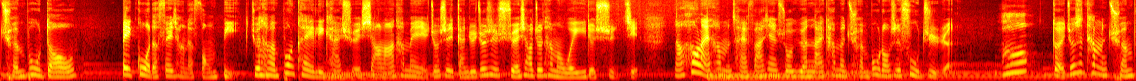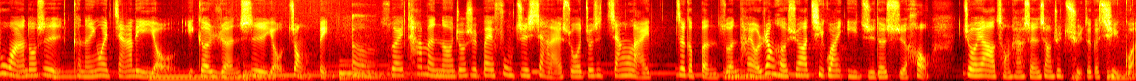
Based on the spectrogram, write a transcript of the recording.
全部都被过得非常的封闭，就他们不可以离开学校，然后他们也就是感觉就是学校就是他们唯一的世界。然后后来他们才发现说，原来他们全部都是复制人哦，对，就是他们全部啊都是可能因为家里有一个人是有重病，嗯。所以他们呢，就是被复制下来说，就是将来这个本尊他有任何需要器官移植的时候，就要从他身上去取这个器官。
